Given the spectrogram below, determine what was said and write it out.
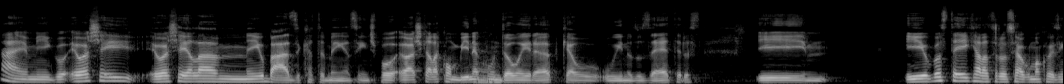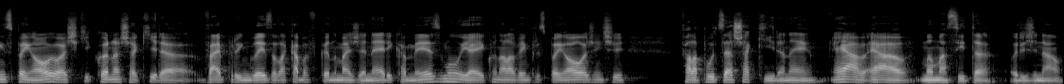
Ai, amigo, eu achei, eu achei ela meio básica também, assim, tipo, eu acho que ela combina É. com Don't Wait Up, que é o, o hino dos héteros, e, e eu gostei que ela trouxe alguma coisa em espanhol, eu acho que quando a Shakira vai pro inglês, ela acaba ficando mais genérica mesmo, e aí quando ela vem pro espanhol, a gente fala, putz, é a Shakira, né, é a, é a mamacita original.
